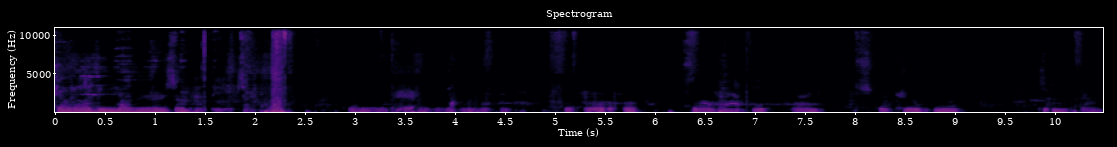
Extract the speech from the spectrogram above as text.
Shout out you mothers, I'm happy it's So happy I'm sugarcoat me. Kittens fun.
